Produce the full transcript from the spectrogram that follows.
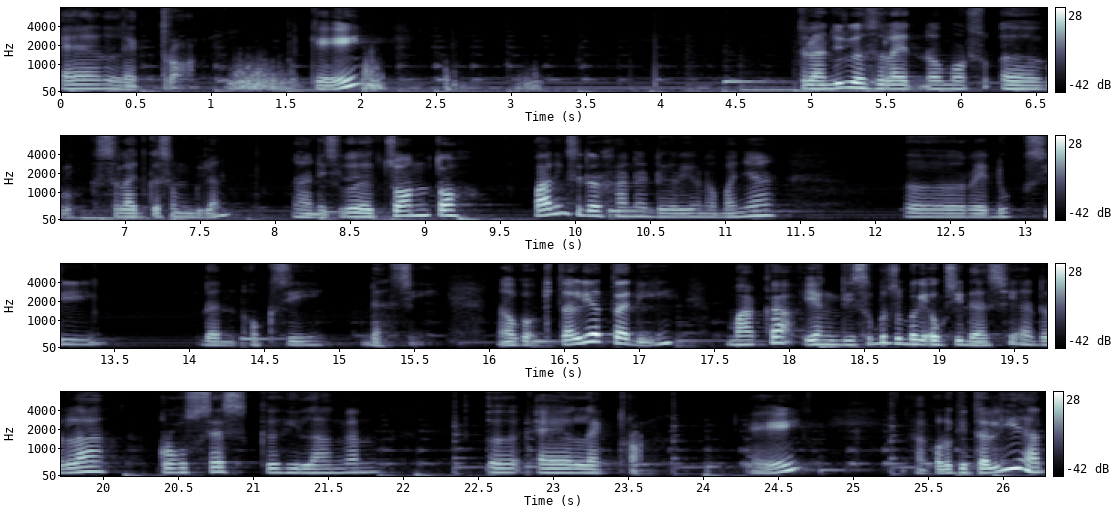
elektron oke okay? terlanjut ke slide nomor uh, slide ke 9 nah di situ ada contoh paling sederhana dari yang namanya uh, reduksi dan oksidasi Nah, kalau kita lihat tadi, maka yang disebut sebagai oksidasi adalah proses kehilangan uh, elektron. Oke. Okay? Nah, kalau kita lihat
